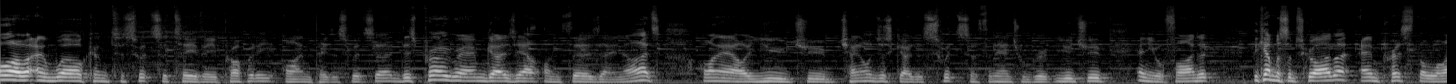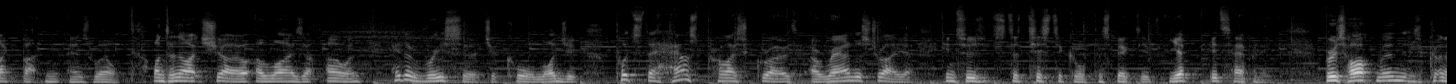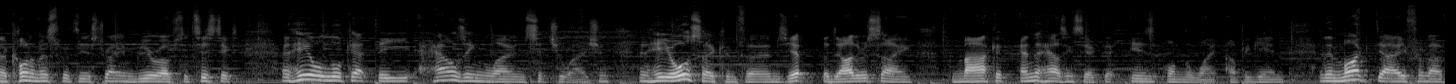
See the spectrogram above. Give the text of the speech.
Hello and welcome to Switzer TV Property. I'm Peter Switzer. This program goes out on Thursday nights on our YouTube channel. Just go to Switzer Financial Group YouTube and you'll find it. Become a subscriber and press the like button as well. On tonight's show, Eliza Owen, Head of Research at CoreLogic, puts the house price growth around Australia into statistical perspective. Yep, it's happening. Bruce Hockman is an economist with the Australian Bureau of Statistics, and he'll look at the housing loan situation. And he also confirms, yep, the data is saying the market and the housing sector is on the way up again. And then Mike Day from a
